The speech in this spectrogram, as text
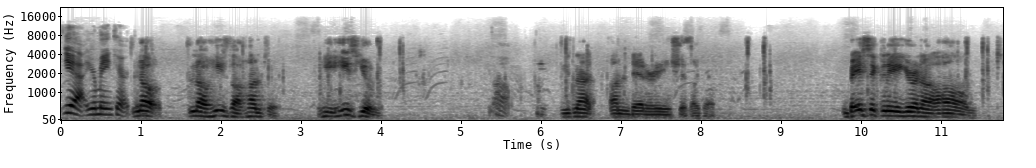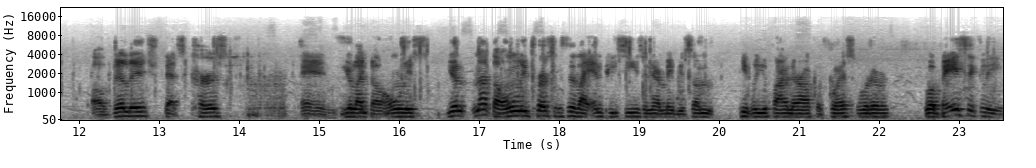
Yeah, your main character. No, no, he's the hunter. He he's human. Oh. He's not undead or any shit like that. Basically, you're in a um a village that's cursed, and you're like the only. You're not the only person. Cause they're like NPCs, and there may be some people you find there on for quests or whatever. Well, basically,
